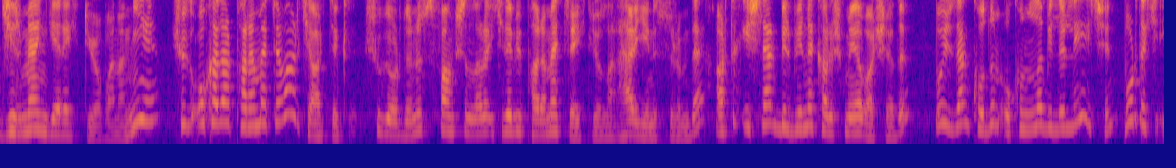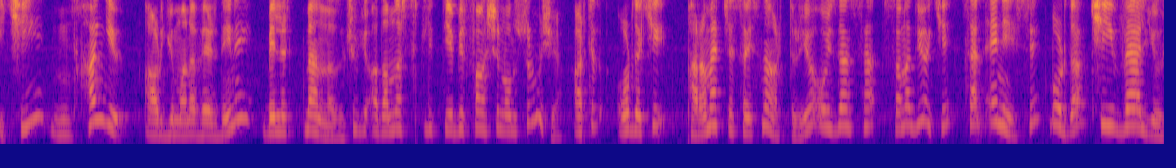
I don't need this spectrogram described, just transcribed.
girmen gerek diyor bana. Niye? Çünkü o kadar parametre var ki artık şu gördüğünüz fonksiyonlara ikide bir parametre ekliyorlar her yeni sürümde. Artık işler birbirine karışmaya başladı. Bu yüzden kodun okunulabilirliği için buradaki ikiyi hangi argümana verdiğini belirtmen lazım. Çünkü adamlar split diye bir function oluşturmuş ya. Artık oradaki parametre sayısını arttırıyor. O yüzden sana diyor ki sen en iyisi burada key value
